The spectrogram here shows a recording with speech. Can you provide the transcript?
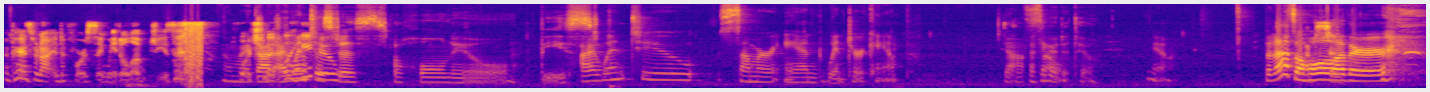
my parents were not into forcing me to love Jesus. Oh my God, I went to- just a whole new beast. I went to summer and winter camp. yeah, I think I did too. Yeah, but that's a whole still- other.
